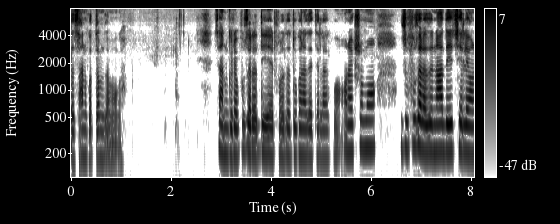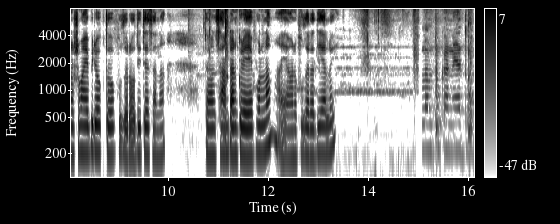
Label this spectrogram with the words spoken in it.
তো স্নান করতাম যামোগা স্নান করে পূজাটা দিয়ে এরপর দোকানে যাইতে লাগবো। অনেক সময় যে পূজাটা যে না দেয় ছেলে অনেক সময় বিরক্ত পূজাটাও দিতেছে না। তখন স্নান টান করে এ পড়লাম আয়া মানে পূজাটা দিয়া লই। করলাম দোকানে দুধ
